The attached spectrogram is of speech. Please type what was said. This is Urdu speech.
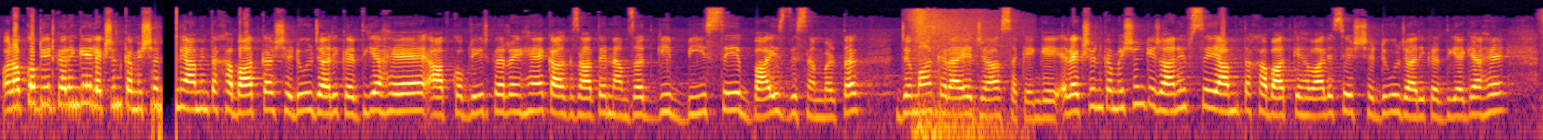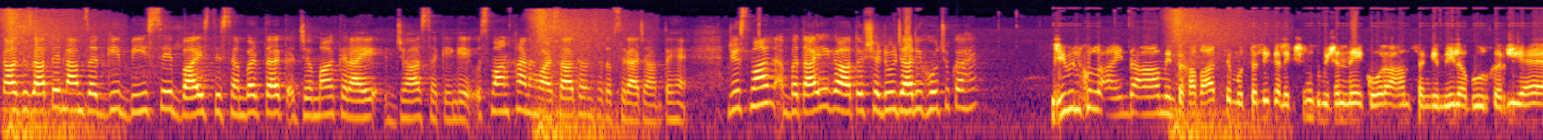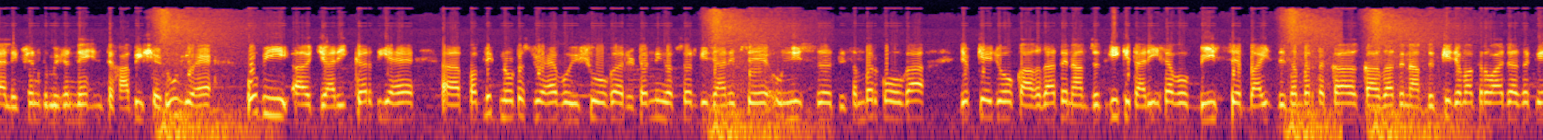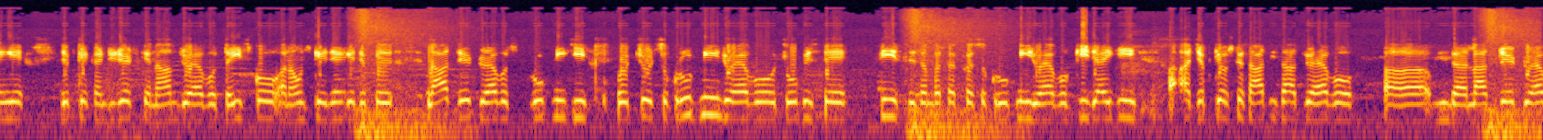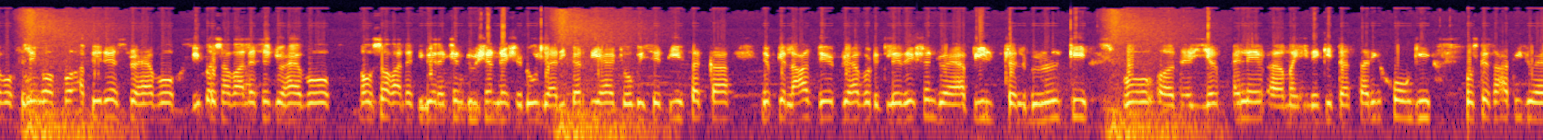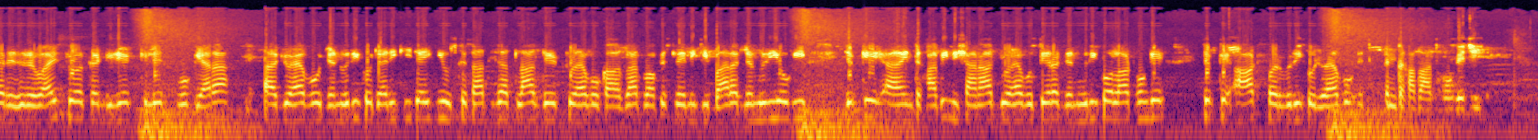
اور آپ کو اپڈیٹ کریں گے الیکشن کمیشن نے عام انتخابات کا شیڈول جاری کر دیا ہے۔ آپ کو اپڈیٹ کر رہے ہیں، کاغذات نامزدگی بیس سے بائیس دسمبر تک جمع کرائے جا سکیں گے۔ الیکشن کمیشن کی جانب سے عام انتخابات کے حوالے سے شیڈول جاری کر دیا گیا ہے۔ کاغذات نامزدگی بیس سے بائیس دسمبر تک جمع کرائے جا سکیں گے۔ عثمان خان ہمارے ساتھ ہیں، ان سے تفصیلات جانتے ہیں۔ جی عثمان، بتائیے گا تو شیڈول جاری ہو چکا ہے؟ جی بالکل، آئندہ عام انتخابات سے متعلق الیکشن کمیشن نے ایک اور اہم سنگ میل عبور کر لیا ہے۔ الیکشن کمیشن نے انتخابی شیڈول جو ہے، وہ بھی جاری کر دیا ہے۔ پبلک نوٹس جو ہے، وہ ایشو ہوگا ریٹرننگ افسر کی جانب سے انیس دسمبر کو ہوگا۔ جبکہ جو کاغذات نامزدگی کی تاریخ ہے، وہ بیس سے بائیس دسمبر تک کا کاغذات نامزدگی جمع کروا جا سکیں گے۔ جبکہ کینڈیڈیٹس کے نام جو ہے، وہ تیئیس کو اناؤنس کیے جائیں گے۔ جبکہ لاسٹ ڈیٹ جو ہے، وہ سکروٹنی کی سکروٹنی جو ہے، وہ چوبیس سے تیس دسمبر تک سکروٹنی جو ہے وہ کی جائے گی۔ جبکہ اس کے ساتھ ہی ساتھ جو ہے وہ لاسٹ ڈیٹ جو ہے وہ فلنگ آف اپیرنس جو ہے وہ اس حوالے سے جو ہے وہ، اس حوالے سے بھی الیکشن کمیشن نے شیڈول جاری کر دیا ہے چوبیس سے تیس تک کا۔ جبکہ لاسٹ ڈیٹ جو ہے وہ ڈکلیریشن جو ہے اپیل ٹریبیونل کی وہ پہلے مہینے کی دس تاریخ ہوں گی۔ اس کے ساتھ ہی جو ہے ریوائز جو ہے کینڈیڈیٹ کی لسٹ وہ گیارہ جو ہے وہ جنوری کو جاری کی جائے گی۔ اس کے ساتھ ہی ساتھ لاسٹ ڈیٹ جو ہے وہ کاغذات واپس لینے کی بارہ جنوری ہوگی، جبکہ انتخابی نشانات جو ہے وہ تیرہ جنوری کو الاٹ ہوں گے، جبکہ آٹھ فروری کو جو ہے وہ انتخابات ہوں گے۔ جی۔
